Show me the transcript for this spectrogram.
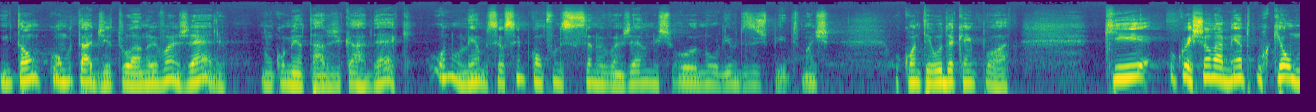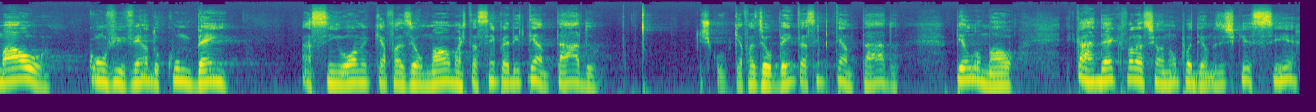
Então, como está dito lá no Evangelho, num comentário de Kardec, ou não lembro se eu sempre confundo se é no Evangelho ou no Livro dos Espíritos, mas o conteúdo é que importa. Que o questionamento por que o mal convivendo com o bem, assim, o homem quer fazer o mal, mas está sempre ali tentado, desculpe, quer fazer o bem, está sempre tentado pelo mal. E Kardec fala assim: ó, não podemos esquecer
